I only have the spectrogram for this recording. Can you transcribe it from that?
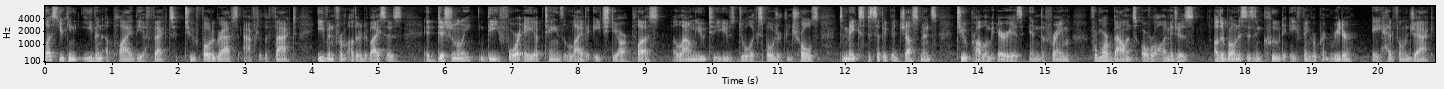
Plus, you can even apply the effect to photographs after the fact, even from other devices. Additionally, the 4A obtains Live HDR Plus, allowing you to use dual exposure controls to make specific adjustments to problem areas in the frame for more balanced overall images. Other bonuses include a fingerprint reader, a headphone jack,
